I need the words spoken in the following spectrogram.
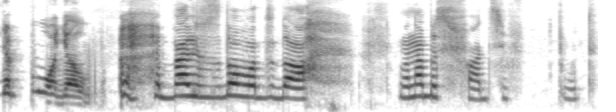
Не понял. Бель знову одна. Вона без шансів тут.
